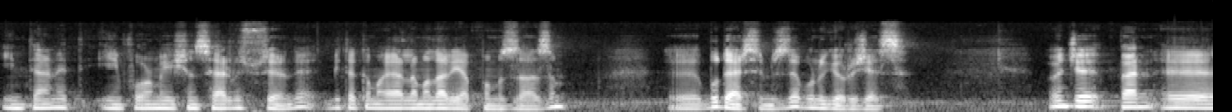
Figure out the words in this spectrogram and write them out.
Internet Information Service üzerinde bir takım ayarlamalar yapmamız lazım. Ee, bu dersimizde bunu göreceğiz. Önce ben e,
